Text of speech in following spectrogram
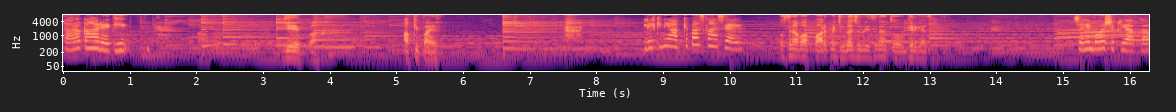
तारा कहाँ रहेगी ये uh, आपकी पायल। लेकिन ये आपके पास कहाँ से आई? उस दिन आप पार्क में झूला झूल रही थी ना तो गिर गया था। चलें बहुत शुक्रिया आपका।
